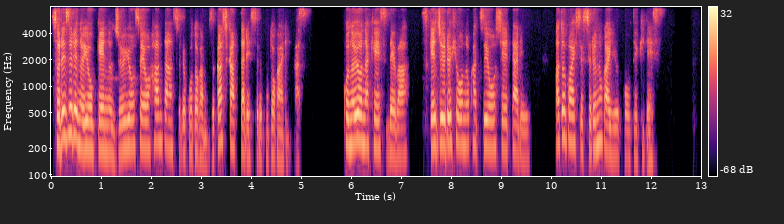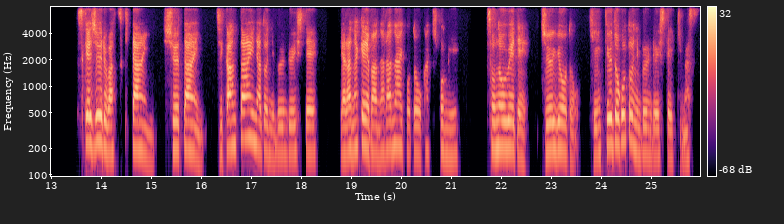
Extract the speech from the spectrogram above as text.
それぞれの要件の重要性を判断することが難しかったりすることがあります。このようなケースでは、スケジュール表の活用を教えたり、アドバイスするのが有効的です。スケジュールは月単位、週単位、時間単位などに分類して、やらなければならないことを書き込み、その上で重要度、緊急度ごとに分類していきます。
